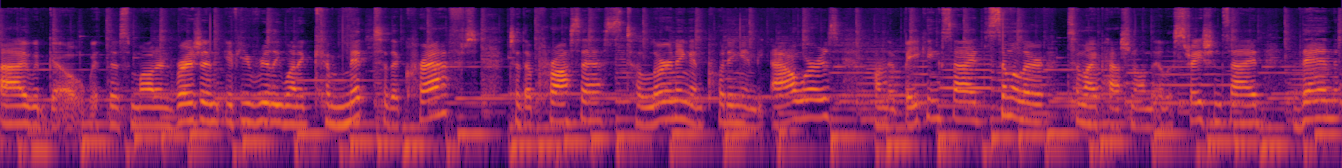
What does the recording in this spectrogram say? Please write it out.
I would go with this modern version if you really want to commit to the craft, to the process, to learning and putting in the hours on the baking side, similar to my passion on the illustration side, then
